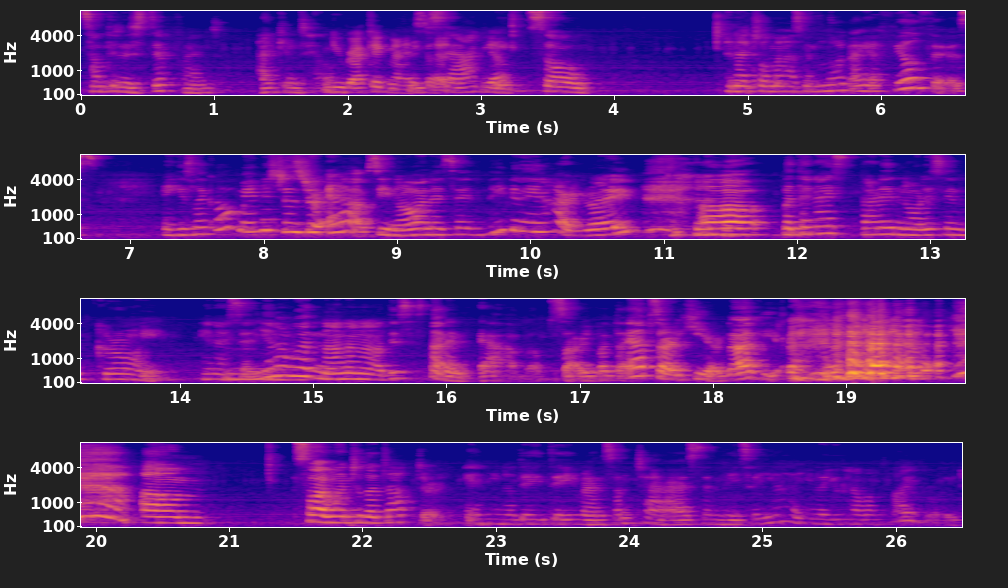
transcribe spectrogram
something is different, I can tell. You recognize exactly. it. So, and I told my husband, look, I feel this. And he's like, oh, maybe it's just your abs, you know? And I said, maybe they are, right? Uh, but then I started noticing growing. And I said, you know Mm. what? No, no, no. This is not an ab. I'm sorry, but the abs are here, not here. um, so I went to the doctor, and you know they, they ran some tests, and they said, yeah, you know you have a fibroid.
